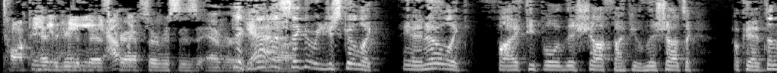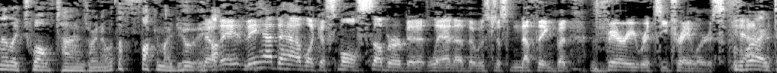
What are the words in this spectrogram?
talking Had to and be the best out craft like services ever. Yeah, 'cause there's that segment where you just go like, "Hey, I know like five people in this shot, five people in this shot." It's like, okay, I've done that like twelve times right now. What the fuck am I doing? No, they they had to have like a small suburb in Atlanta that was just nothing but very ritzy trailers. Right.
